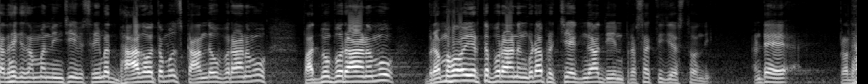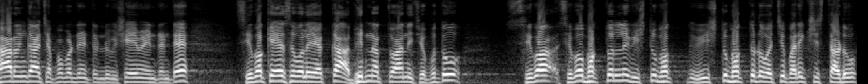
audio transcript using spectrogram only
కథకి సంబంధించి శ్రీమద్ భాగవతము స్కాందవ పురాణము పద్మపురాణము బ్రహ్మవైర్త పురాణం కూడా ప్రత్యేకంగా దీని ప్రసక్తి చేస్తోంది. అంటే ప్రధానంగా చెప్పబడినటువంటి విషయం ఏంటంటే శివకేశవుల యొక్క అభిన్నత్వాన్ని చెబుతూ శివ శివభక్తుల్ని విష్ణు భక్ విష్ణు భక్తుడు వచ్చి పరీక్షిస్తాడు.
